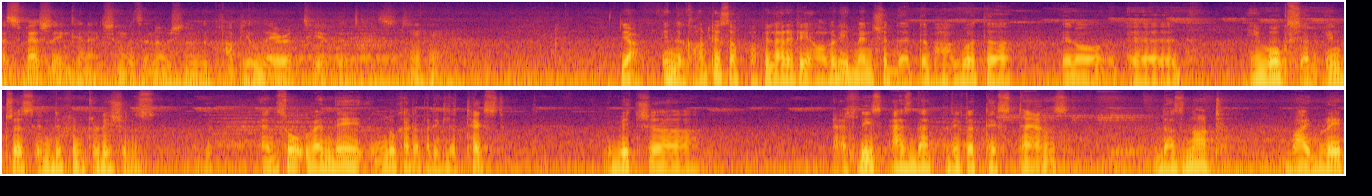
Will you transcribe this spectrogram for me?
especially in connection with the notion of the popularity of the text. Yeah, in the context of popularity, I already mentioned that the Bhagavata, you know, uh, evokes an interest in different traditions. And so when they look at a particular text, which uh, at least as that particular text stands, does not vibrate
